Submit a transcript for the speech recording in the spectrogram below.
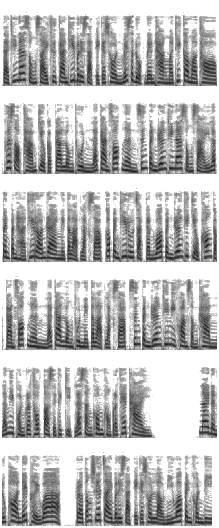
แต่ที่น่าสงสัยคือการที่บริษัทเอกชนไม่สะดวกเดินทางมาที่กมท เพื่อสอบถามเกี่ยวกับการลงทุนและการฟอกเงิน ซึ่งเป็นเรื่องที่น่าสงสัยและเป็นปัญหาที่ร้อนแรงในตลาดหลักทรัพย์ ก็เป็นที่รู้จักกันว่าเป็นเรื่องที่เกี่ยวข้องกับการฟอกเงิน และการลงทุนในตลาดหลักทรัพย์ ซึ่งเป็นเรื่องที่มีความสำคัญ และมีผลกระทบต่อเศรษฐกิจและสังคมของประเทศไทย นายดนุพรได้เผยว่าเราต้องเชื่อใจบริษัทเอกชนเหล่านี้ว่าเป็นคนดี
